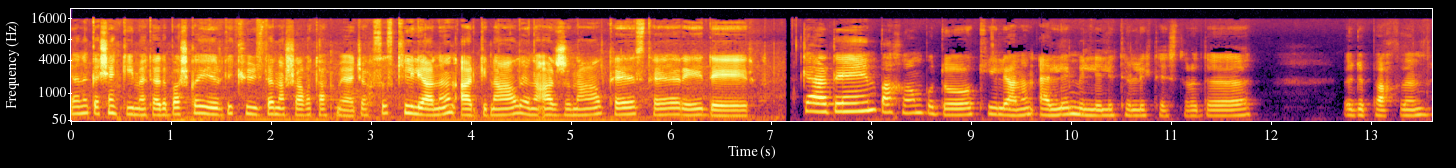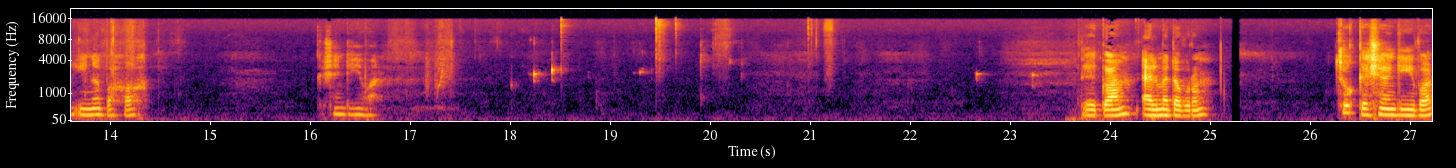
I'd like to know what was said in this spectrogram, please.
Yəni qəşəng qiymətədir. Başqa yerdə 200-dən aşağı tapmayacaqsınız. Kilianın orijinal, yəni orijinal testeridir. Gəldim. Baxın, budur. Kilianın 50 ml-lik testeridir. Ödü parfüm. İynə baxaq. Qəşəng iyi var. Dəqiqəm, əlimə də vurum. Çox qəşəngliyi var.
